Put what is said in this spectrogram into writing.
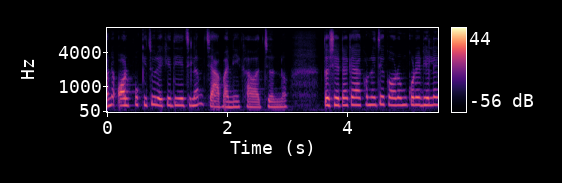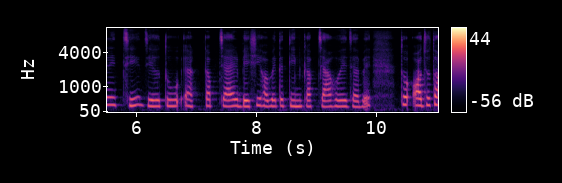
মানে অল্প কিছু রেখে দিয়েছিলাম চা বানিয়ে খাওয়ার জন্য। তো সেটাকে এখন যে গরম করে ঢেলে নিচ্ছি, যেহেতু এক কাপ চায়ের বেশি হবে তো তিন কাপ চা হয়ে যাবে। তো অযথা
